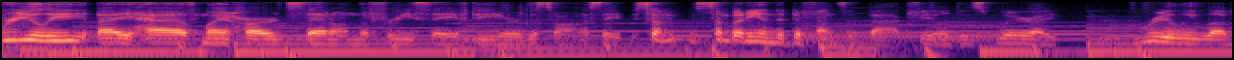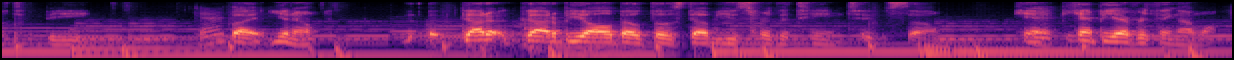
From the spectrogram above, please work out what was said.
really, I have my heart set on the free safety or the strong safety. Some somebody in the defensive backfield is where I really love to be. Gotcha. But you know, gotta gotta be all about those W's for the team too. So can't can't be everything I want.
